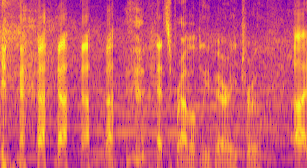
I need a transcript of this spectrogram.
That's probably very true. Uh,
